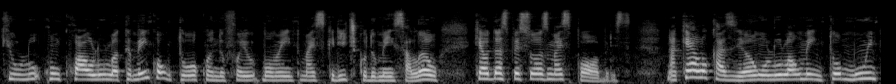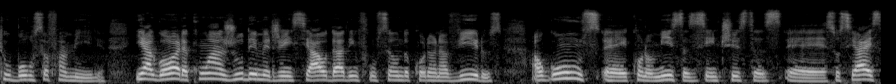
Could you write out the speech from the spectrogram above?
que o, com o qual o Lula também contou quando foi o momento mais crítico do mensalão, que é o das pessoas mais pobres. Naquela ocasião, o Lula aumentou muito o Bolsa Família. E agora, com a ajuda emergencial dada em função do coronavírus, alguns é, economistas e cientistas é, sociais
